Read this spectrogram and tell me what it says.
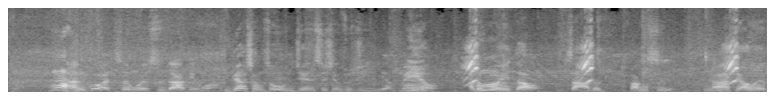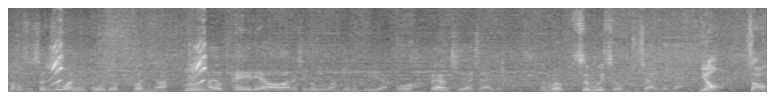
价，哇，难怪称为四大天王。你不要想说我们今天吃咸酥鸡一样，没有，它的味道、炸的方式，它调味方式，甚至外面裹的粉啊，嗯还有配料啊那些东西完全都不一样。我非常期待下一间。那不事不宜迟，我们去下一间吧。有，走。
